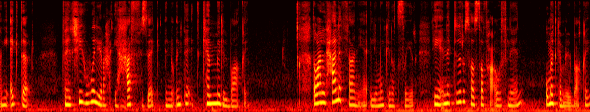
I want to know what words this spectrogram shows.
أني أقدر. فهالشي هو اللي راح يحفزك أنه أنت تكمل الباقي. طبعا الحالة الثانية اللي ممكن تصير هي أنك تدرس هالصفحة أو اثنين وما تكمل الباقي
